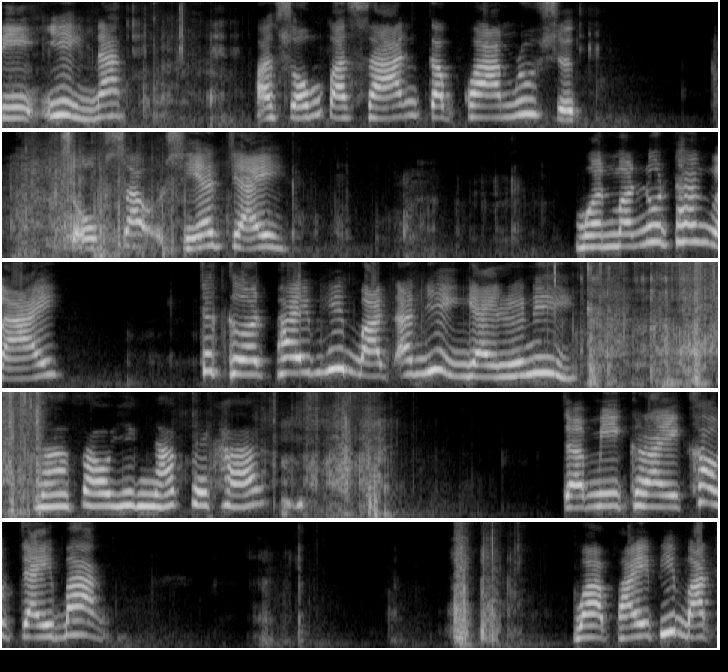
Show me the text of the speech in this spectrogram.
ติยิ่งนัก ผสมประสานกับความรู้สึก โศกเศร้าเสียใจ เหมือนมนุษย์ทั้งหลาย จะเกิดภัยพิบัติอันยิ่งใหญ่หรือนี่น่าเศร้ายิ่งนักเพคะ จะมีใครเข้าใจบ้าง ว่าภัยพิบัติ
